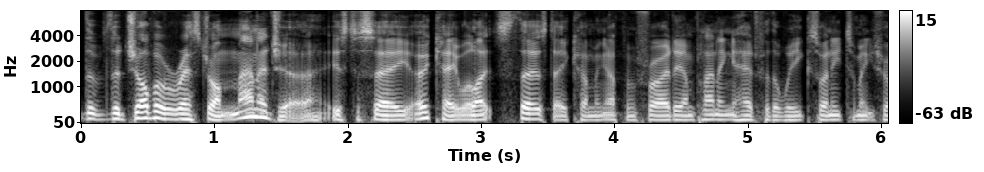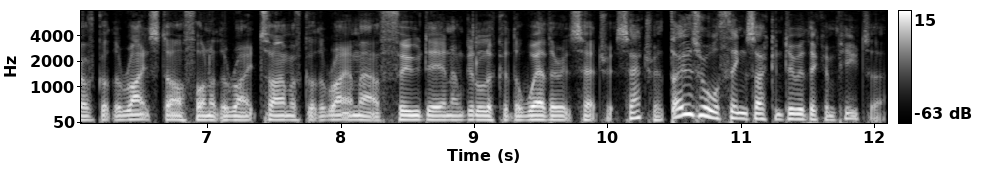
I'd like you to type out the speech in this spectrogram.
The, the job of a restaurant manager is to say, okay, well, it's Thursday coming up and Friday. I'm planning ahead for the week, so I need to make sure I've got the right staff on at the right time. I've got the right amount of food in. I'm going to look at the weather, etc., etc. Those are all things I can do with a computer.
